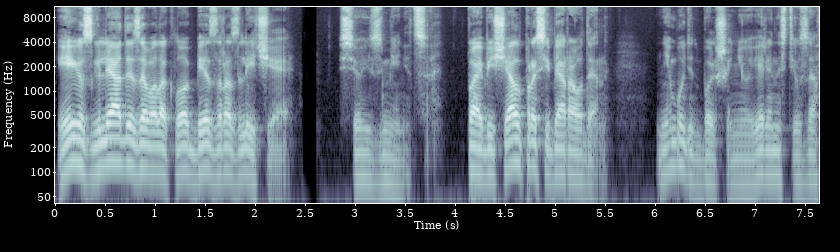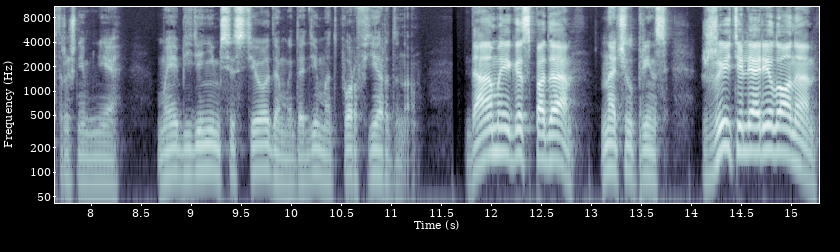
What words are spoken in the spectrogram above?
и их взгляды заволокло безразличие. «Все изменится», – пообещал про себя Рауден. «Не будет больше неуверенности в завтрашнем дне. Мы объединимся с Теодом и дадим отпор Фьердену». «Дамы и господа», – начал принц, – «жители Орелона,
